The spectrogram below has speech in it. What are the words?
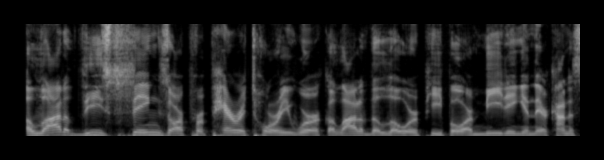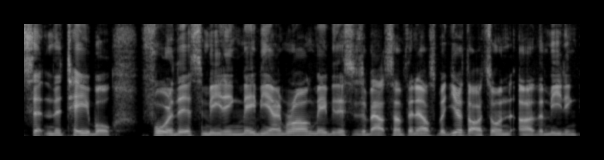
a lot of these things are preparatory work. A lot of the lower people are meeting and they're kind of setting the table for this meeting. Maybe I'm wrong. Maybe this is about something else. But your thoughts on uh, the meeting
